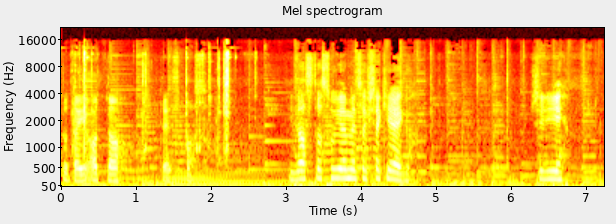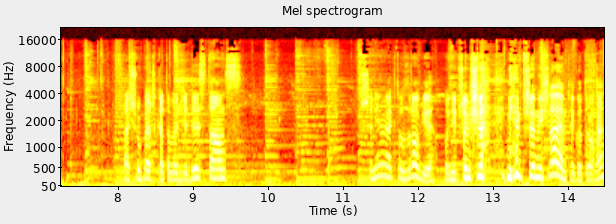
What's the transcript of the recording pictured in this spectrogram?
Tutaj oto w ten sposób. I zastosujemy coś takiego. Czyli ta śrubeczka to będzie dystans. Jeszcze nie wiem jak to zrobię, bo nie, przemyśla nie przemyślałem tego trochę.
